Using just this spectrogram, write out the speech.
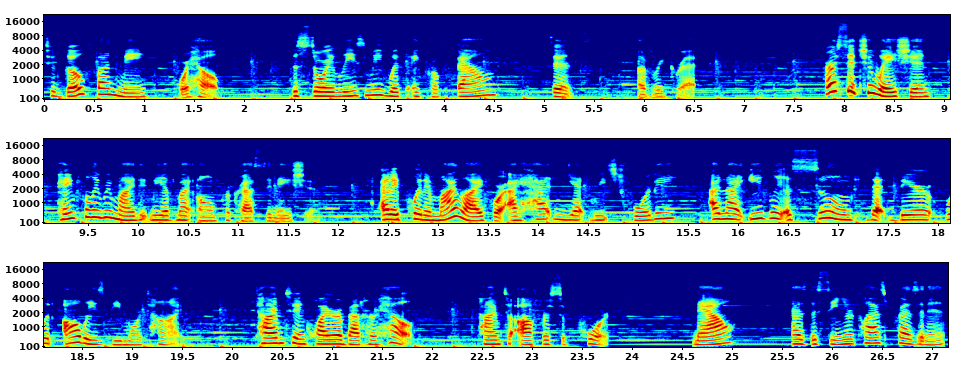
to GoFundMe for help. The story leaves me with a profound sense of regret. Her situation painfully reminded me of my own procrastination. At a point in my life where I hadn't yet reached 40, I naively assumed that there would always be more time. Time to inquire about her health, time to offer support. Now, as the senior class president,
